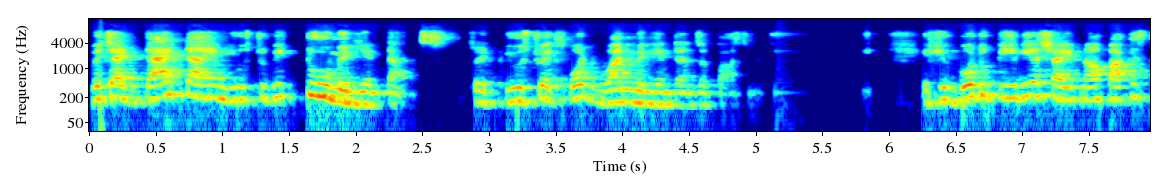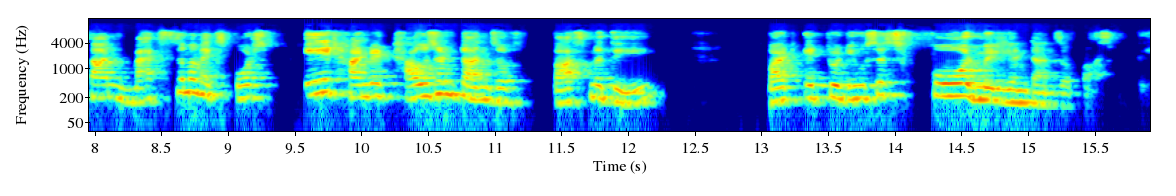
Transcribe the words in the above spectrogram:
which at that time used to be 2 million tons. So it used to export 1 million tons of basmati. If you go to pbs right now pakistan maximum exports 800000 tons of basmati but it produces 4 million tons of basmati.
